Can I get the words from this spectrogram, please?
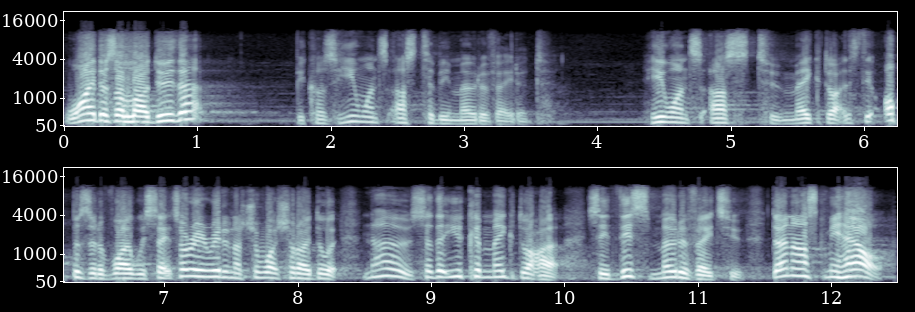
Why does Allah do that? Because He wants us to be motivated. He wants us to make dua. It's the opposite of why we say, it's already written, why should I do it? No, so that you can make dua. See, this motivates you. Don't ask me how.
